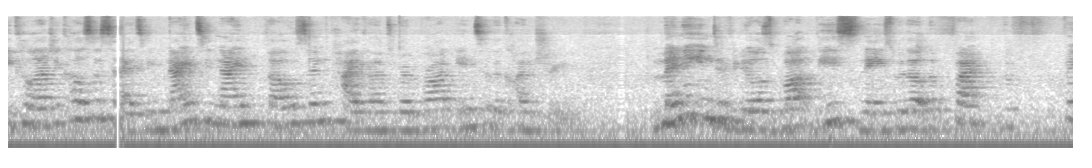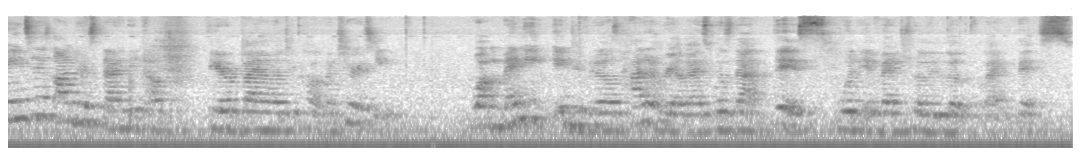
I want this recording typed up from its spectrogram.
Ecological Society, 99,000 pythons were brought into the country. Many individuals bought these snakes without the, the faintest understanding of their biological maturity. What many individuals hadn't realized was that this would eventually look like this.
